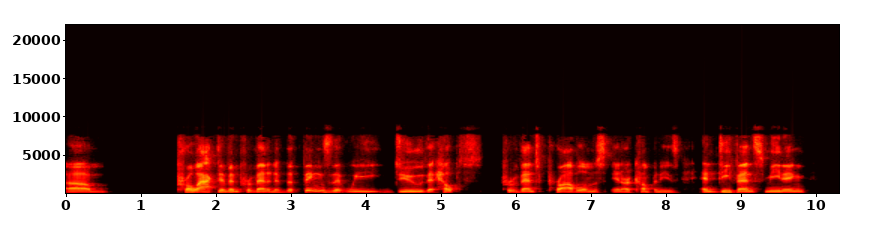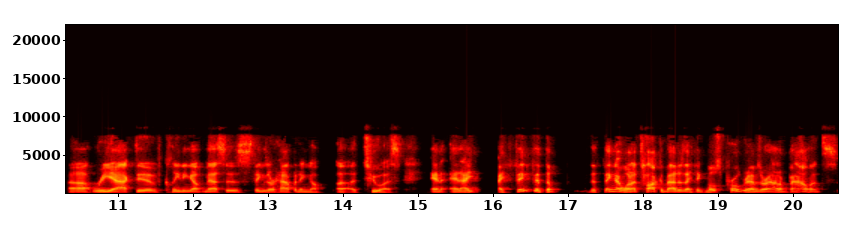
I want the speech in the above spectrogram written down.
um, proactive and preventative, the things that we do that helps prevent problems in our companies, and defense meaning uh, reactive, cleaning up messes, things are happening up uh, to us. And and I I think that the the thing I want to talk about is I think most programs are out of balance.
